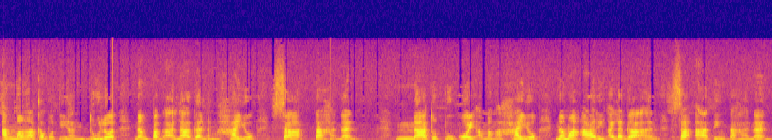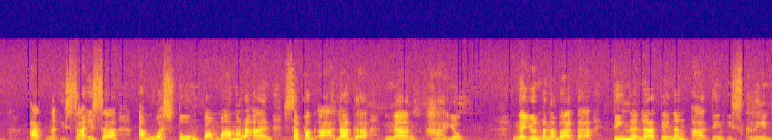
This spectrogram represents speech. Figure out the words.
ang mga kabutihang dulot ng pag-aalaga ng hayop sa tahanan. Natutukoy ang mga hayop na maaring alagaan sa ating tahanan at na isa-isa ang wastong pamamaraan sa pag-aalaga ng hayop. Ngayon mga bata, tingnan natin ang ating screen.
